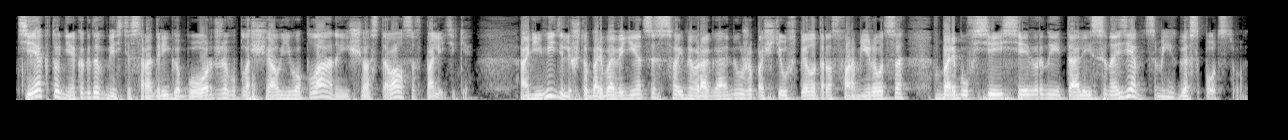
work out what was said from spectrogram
Те, кто некогда вместе с Родриго Борджа воплощал его планы еще оставался в политике. Они видели, что борьба Венеции со своими врагами уже почти успела трансформироваться в борьбу всей Северной Италии с иноземцами их господством.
